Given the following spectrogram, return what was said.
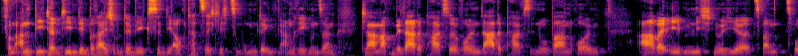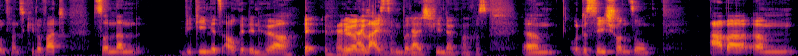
von Anbietern, die in dem Bereich unterwegs sind, die auch tatsächlich zum Umdenken anregen und sagen, klar machen wir Ladeparks oder wollen Ladeparks in urbanen Räumen, aber eben nicht nur hier 20, 22 Kilowatt, sondern wir gehen jetzt auch in den höher, höhere Leistungsbereich. Ja. Vielen Dank, Markus. Ähm, und das sehe ich schon so. Aber ähm,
